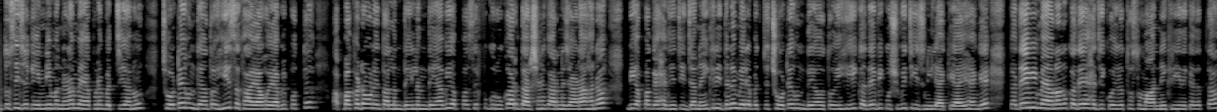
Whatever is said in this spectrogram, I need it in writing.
ਤੁਸੀਂ ਯਕੀਨ ਨਹੀਂ ਮੰਨਣਾ, ਮੈਂ ਆਪਣੇ ਬੱਚਿਆਂ ਨੂੰ ਛੋਟੇ ਹੁੰਦਿਆਂ ਤੋਂ ਹੀ ਸਿਖਾਇਆ ਹੋਇਆ ਵੀ ਪੁੱਤ, ਆਪਾਂ ਖਿਡੌਣੇ ਤਾਂ ਲੈਂਦੇ ਹੀ ਲੈਂਦੇ ਹਾਂ ਵੀ ਆਪਾਂ ਸਿਰਫ ਗੁਰੂ ਘਰ ਦਰਸ਼ਨ ਕਰਨ ਜਾਣਾ ਹੈ ਨਾ ਵੀ ਆਪਾਂ ਕਿਹੋ ਜਿਹੀਆਂ ਚੀਜ਼ਾਂ ਨਹੀਂ ਖਰੀਦਣੇ, ਮੇਰੇ ਬੱਚੇ ਛੋਟੇ ਹੁੰਦਿਆਂ ਤੋਂ ਹੀ ਕਦੇ ਵੀ ਕੁਛ ਵੀ ਚੀਜ਼ ਨਹੀਂ ਲੈ ਕੇ ਆਏ ਹੈਗੇ। ਕਦੇ ਵੀ ਮੈਂ ਉਹਨਾਂ ਨੂੰ ਕਦੇ ਇਹੋ ਜਿਹੀ ਕੋਈ ਉੱਥੋਂ ਸਮਾਨ ਨਹੀਂ ਖਰੀਦ ਕੇ ਦਿੱਤਾ,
